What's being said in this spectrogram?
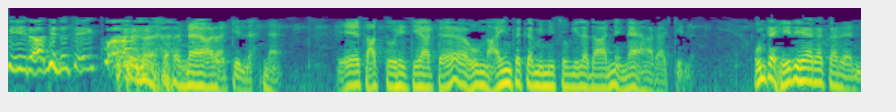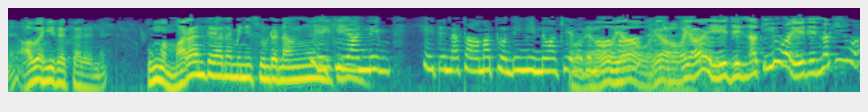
බේරා දෙනසේක්වා. නෑ ආරච්චිල නෑ ඒ සත්තු හිටියට උන් අහිංසක මිනිස්සු ගිල දාන්නේ නෑ ආරච්චිල උන්ට හිරිහැර කරන අවහිර කරන උන්ව මරන්න යන මිනිස්සුන්ට නම් ඒ කියන්නේ ඒ දෙන්න තාමත් හොඳින් ඉන්නවා කියලාද ඔය මාමා? ඔය ඔය ඒ දෙන්න කිව්වා ඒ දෙන්න කිව්වා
